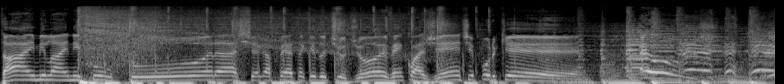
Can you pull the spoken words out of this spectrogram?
Timeline Cultura. Chega perto aqui do tio Joey, vem com a gente, porque. Wir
